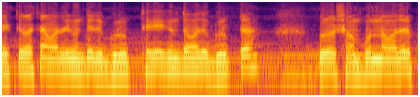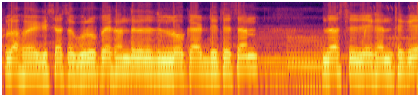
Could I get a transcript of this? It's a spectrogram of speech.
দেখতে পাচ্ছেন, আমাদের কিন্তু গ্রুপ থেকে কিন্তু আমাদের গ্রুপটা পুরো সম্পূর্ণ আমাদের খোলা হয়ে গেছে। আচ্ছা গ্রুপে এখান থেকে যদি লোক অ্যাড দিতে চান জাস্ট যে এখান থেকে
